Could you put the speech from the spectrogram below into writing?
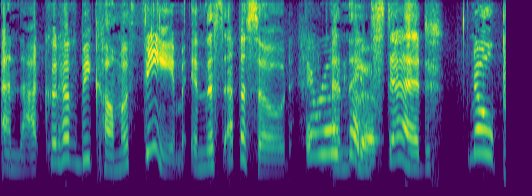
And that could have become a theme in this episode. It really and could have. instead, nope.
